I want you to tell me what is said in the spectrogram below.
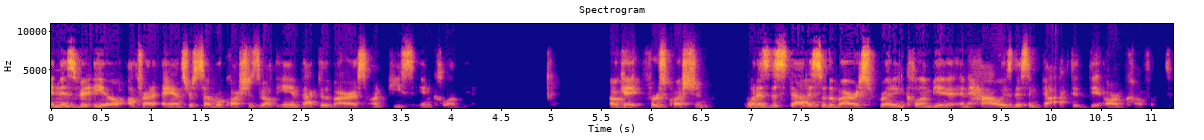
In this video, I'll try to answer several questions about the impact of the virus on peace in Colombia. Okay, first question. What is the status of the virus spread in Colombia, and how has this impacted the armed conflict?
